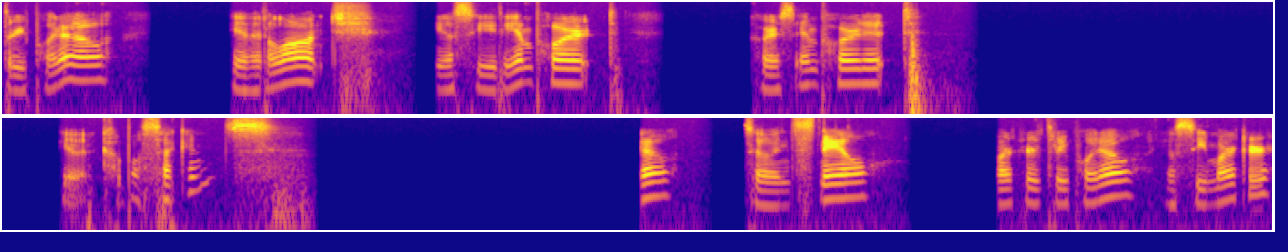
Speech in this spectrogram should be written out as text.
3.0. Give it a launch. You'll see the import. Of course, import it. Give it a couple seconds. Go. So in Snail, marker 3.0, you'll see marker.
